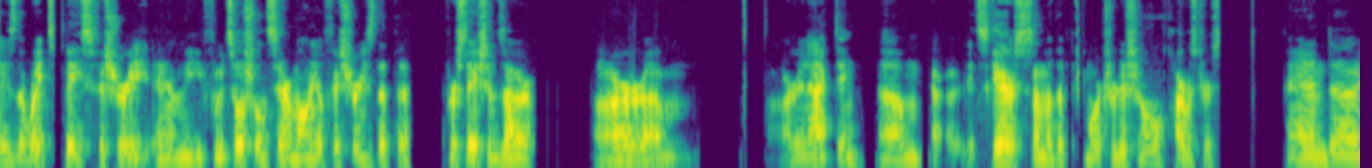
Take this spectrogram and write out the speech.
is the rights based fishery and the food social and ceremonial fisheries that the First Nations are are um, are enacting. Um, uh, it scares some of the more traditional harvesters, and uh,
